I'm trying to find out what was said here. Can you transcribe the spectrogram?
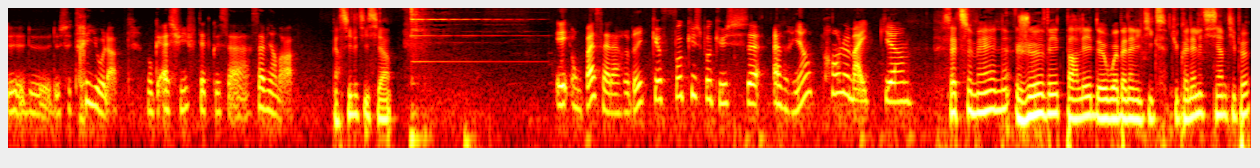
de, de, ce trio-là. Donc à suivre, peut-être que ça, ça viendra. Merci Laetitia. Et on passe à la rubrique Focus Pocus. Adrien, prends le mic. Cette semaine, je vais te parler de Web Analytics. Tu connais Laetitia un petit peu?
